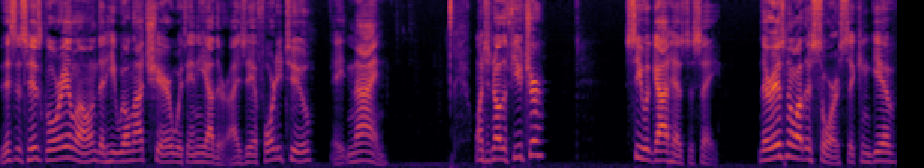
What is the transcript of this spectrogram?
This is His glory alone that He will not share with any other. Isaiah 42, 8 and 9. Want to know the future? See what God has to say. There is no other source that can give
